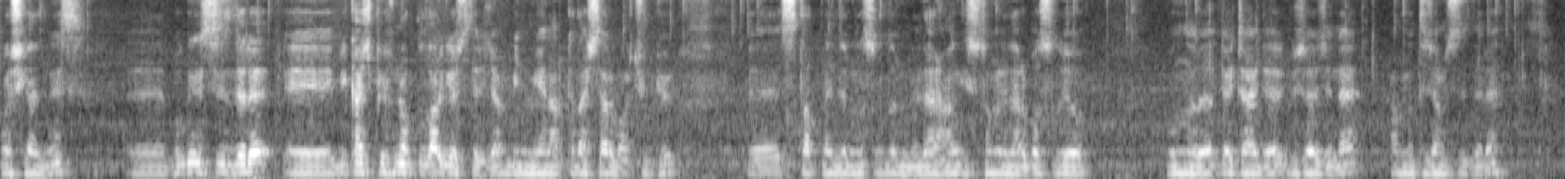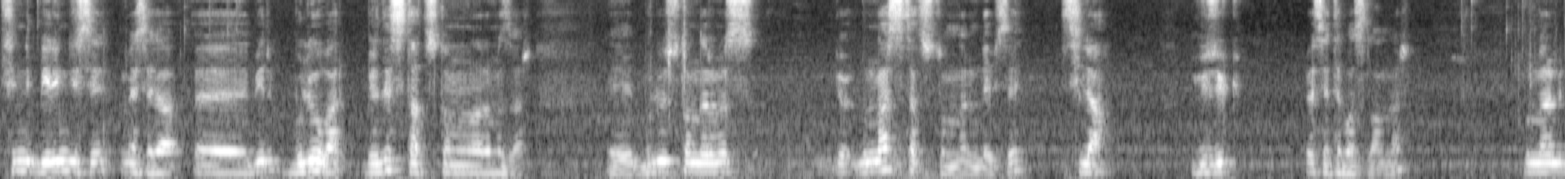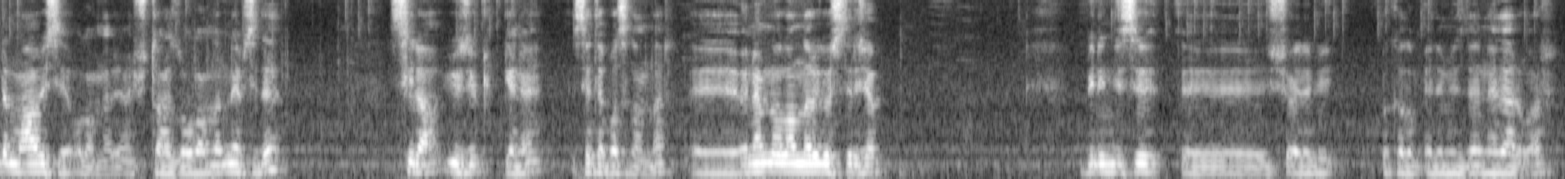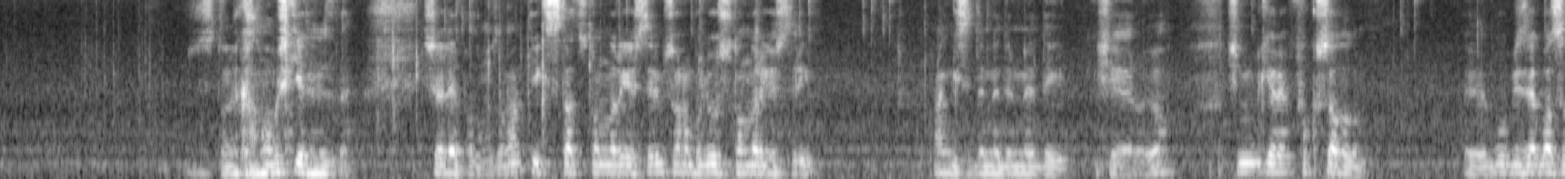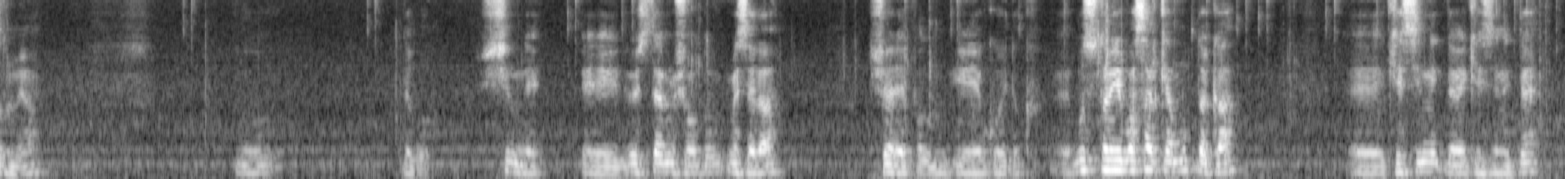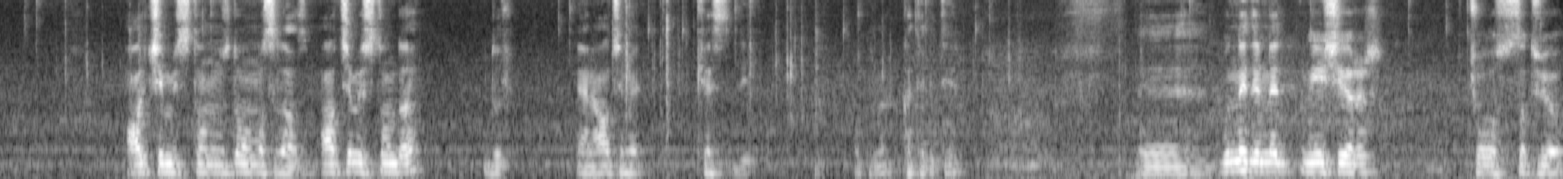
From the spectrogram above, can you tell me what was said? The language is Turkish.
Hoş geldiniz. Ee, Bugün sizlere e, birkaç püf noktalar göstereceğim. Bilmeyen arkadaşlar var çünkü. Ee, Stat nedir, nasıldır, neler, hangi ston neler basılıyor. Bunları detaylı güzelce ne anlatacağım sizlere. Şimdi birincisi mesela e, bir blue var, bir de stat stonelarımız var. E, blue stonelarımız bunlar stat stoneların hepsi. Silah, yüzük ve sete basılanlar. Bunların bir de mavisi olanlar yani şu tarzda olanların hepsi de silah, yüzük gene sete basılanlar. Ee, önemli olanları göstereceğim. Birincisi ee, şöyle bir bakalım elimizde neler var. Stone kalmamış ki elimizde. Şöyle yapalım o zaman. İlk stat stone'ları göstereyim. Sonra blue stone'ları göstereyim. Hangisidir nedir ne değil işe yarıyor. Şimdi bir kere fokus alalım. Ee, bu bize basılmıyor. Bu de bu. Şimdi e, göstermiş olduğum mesela şöyle yapalım. Y'ye koyduk. E, bu stone'yi basarken mutlaka e, kesinlikle ve kesinlikle alchemy stone'unuzda olması lazım. Alchemy stone'da dur. Yani alchemy kes değil. Bakın kataliti. Ee, bu nedir ne, ne işe yarar? Çoğu satıyor.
